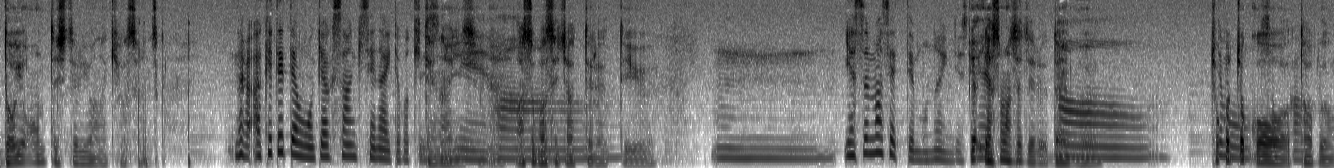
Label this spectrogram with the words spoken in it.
ドヨーンってしてるような気がするんですけどね。なんか開けててもお客さん来てないってこと来てですよね。ないですよね。遊ばせちゃってるっていう。うーん。休ませてもないんですね。休ませてるだいぶ。あちょこちょこ多分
